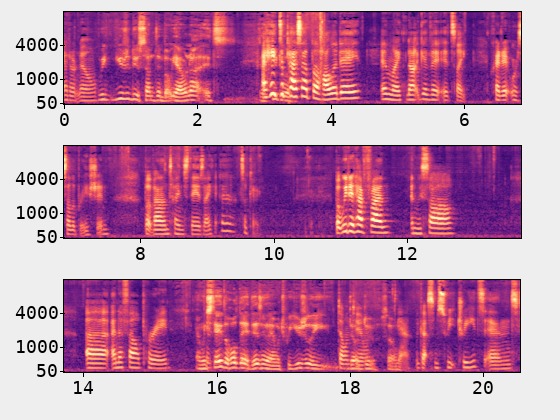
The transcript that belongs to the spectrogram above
I don't know. We usually do something, but yeah, we're not. It's. I hate to pass up the holiday and like not give it its like credit or celebration, but Valentine's Day is like, eh, it's okay. But we did have fun, and we saw uh, NFL parade. And we stayed the whole day at Disneyland, which we usually Don't, don't, do. do. So yeah, we got some sweet treats, and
